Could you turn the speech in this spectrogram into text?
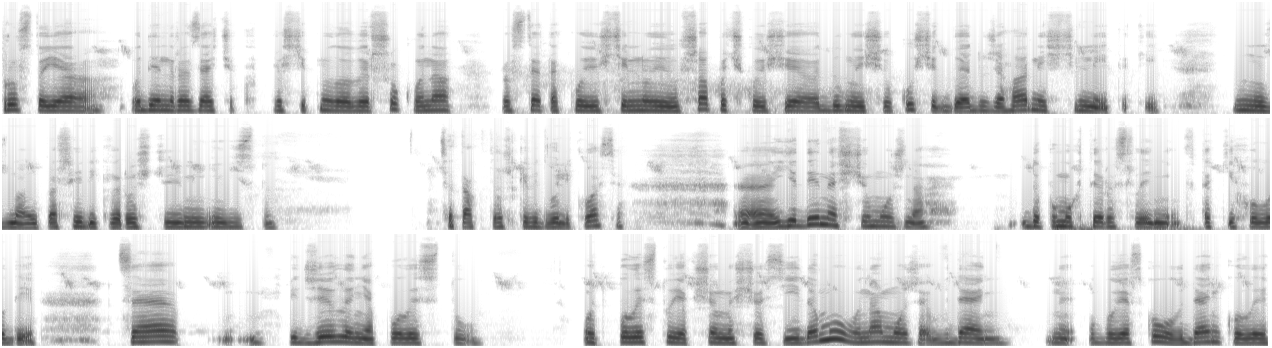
просто я один разечок прищіпнула вершок, вона росте такою щільною шапочкою, що я думаю, що кущик буде дуже гарний, щільний такий. Ну, не знаю, перший рік вирощую міні-вісту. Це так трошки відволіклася. Е, Єдине, що можна допомогти рослині в такі холоди, це підживлення по листу. От по листу, якщо ми щось їй вона може в день, не обов'язково в день, коли,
